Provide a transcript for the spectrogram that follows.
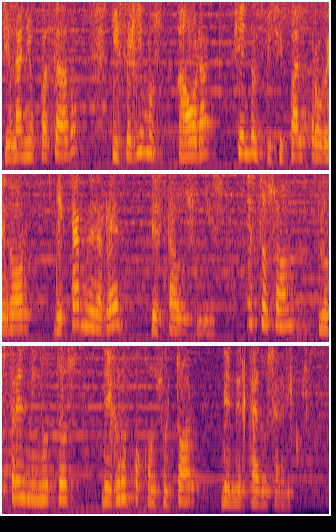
que el año pasado y seguimos ahora siendo el principal proveedor de carne de res de Estados Unidos. Estos son los tres minutos de Grupo Consultor de Mercados Agrícolas.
